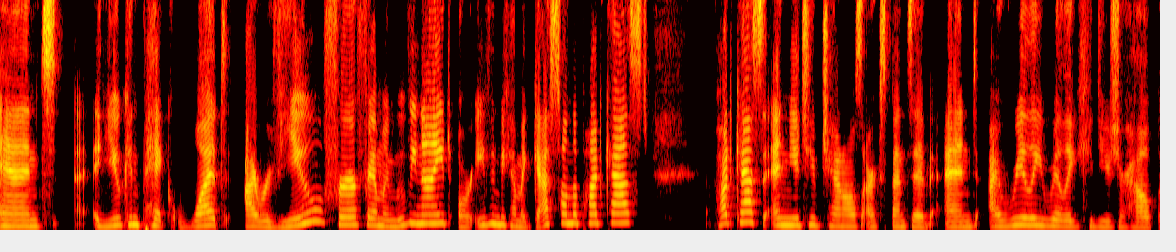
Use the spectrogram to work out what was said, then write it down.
And uh, you can pick what I review for Family Movie Night or even become a guest on the podcast podcasts and YouTube channels are expensive, and I really, really could use your help.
